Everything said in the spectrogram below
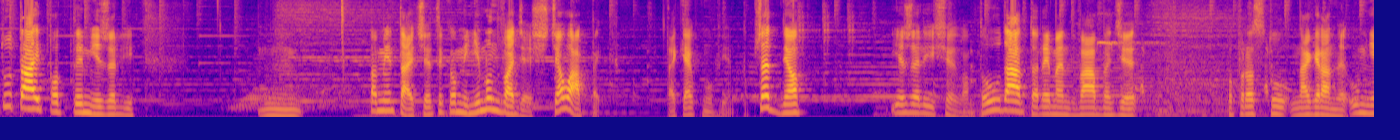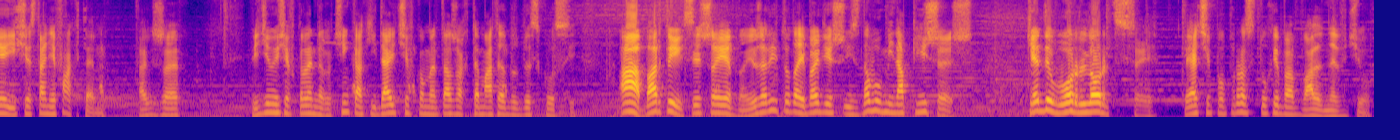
Tutaj pod tym, jeżeli mm, pamiętajcie, tylko minimum 20 łapek. Tak jak mówiłem poprzednio. Jeżeli się wam to uda, to Rayman 2 będzie po prostu nagrany u mnie i się stanie faktem. Także widzimy się w kolejnych odcinkach i dajcie w komentarzach tematy do dyskusji. A, Bartix, jeszcze jedno. Jeżeli tutaj będziesz i znowu mi napiszesz, kiedy Warlordsy, to ja ci po prostu chyba walnę w dziób.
